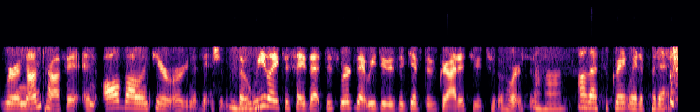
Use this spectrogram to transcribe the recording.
we're a nonprofit and all volunteer organization. So Mhm. we like to say that this work that we do is a gift of gratitude to the horses. Uh huh. Oh, that's a great way to put it.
